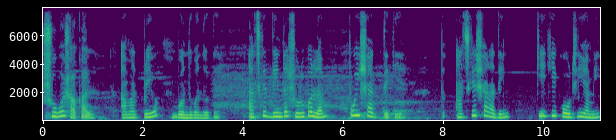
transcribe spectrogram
শুভ সকাল, আমার প্রিয় বন্ধুবান্ধবদের। আজকের দিনটা শুরু করলাম পুঁই শাক দেখিয়ে। তো আজকের সারাদিন কী কী করি আমি,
